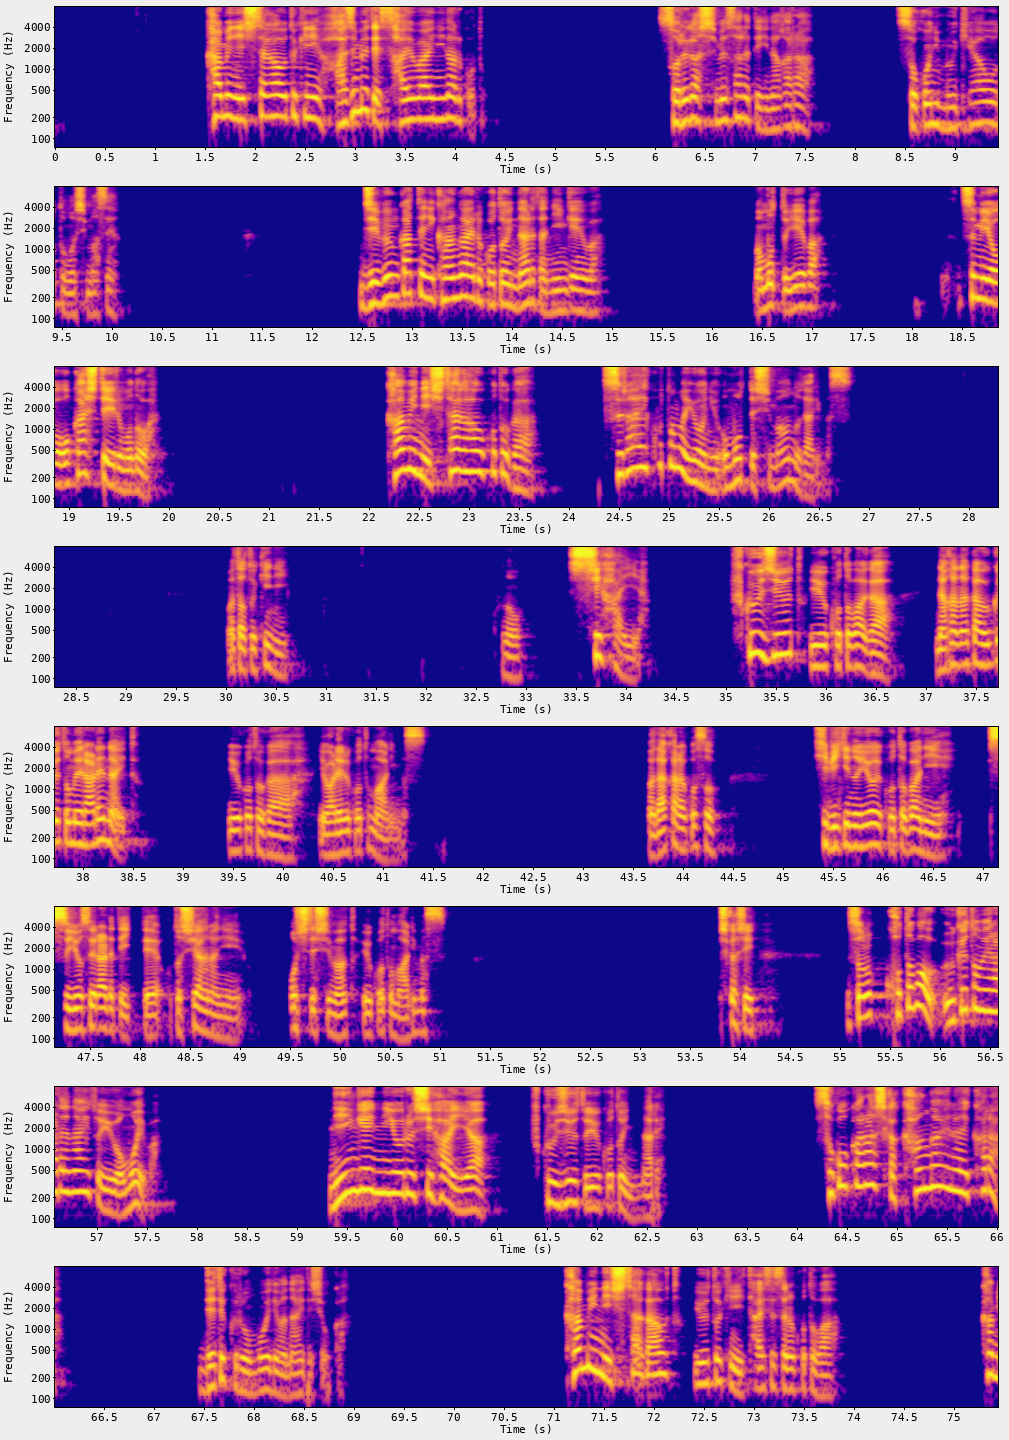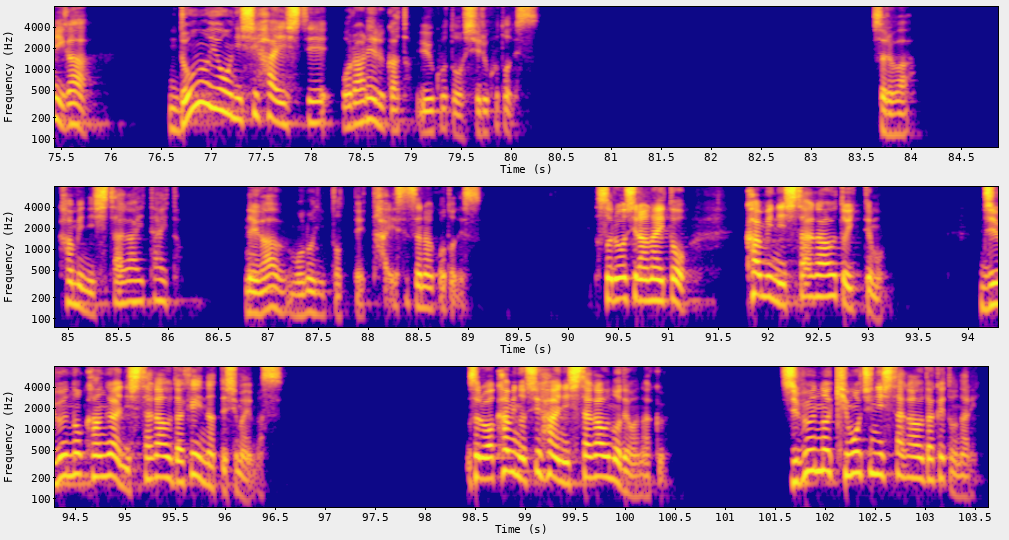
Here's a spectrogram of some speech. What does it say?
神に従う時に初めて幸いになること。それが示されていながらそこに向き合おうともしません。自分勝手に考えることに慣れた人間は、まあ、もっと言えば罪を犯している者は神に従うことが辛いことのように思ってしまうのであります。また時にこの支配や服従という言葉がなかなか受け止められないということが言われることもあります。まあだからこそ響きの良い言葉に吸い寄せられていって落とし穴に落ちてしまうということもあります。しかしその言葉を受け止められないという思いは人間による支配や服従ということになれ。そこからしか考えないから出てくる思いではないでしょうか。神に従うという時に大切なことは神がどのように支配しておられるかということを知ることです。それは神に従いたいと願う者にとって大切なことです。それを知らないと神に従うと言っても自分の考えに従うだけになってしまいます。それは神の支配に従うのではなく自分の気持ちに従うだけとなり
